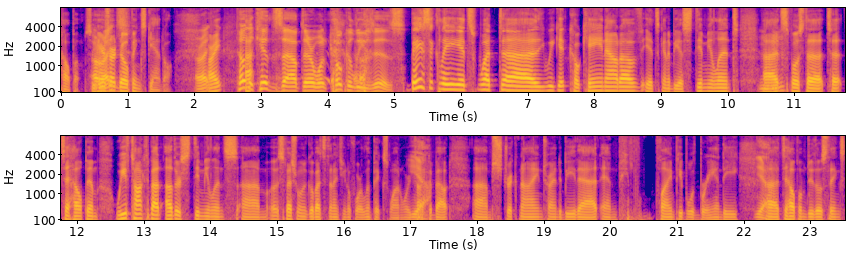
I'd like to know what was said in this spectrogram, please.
help him. So All here's our doping scandal. All right. All right. Tell Uh, the kids out there what coca leaves is. Basically, it's what uh, we get cocaine out of. It's going to be a stimulant. Uh, Mm-hmm. it's supposed to, to, to help him. We've talked about other stimulants, um, especially when we go back to the 1904 Olympics one, where we Yeah. talked about um, strychnine trying to be that and people, applying people with brandy Yeah. uh, to help them do those things.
